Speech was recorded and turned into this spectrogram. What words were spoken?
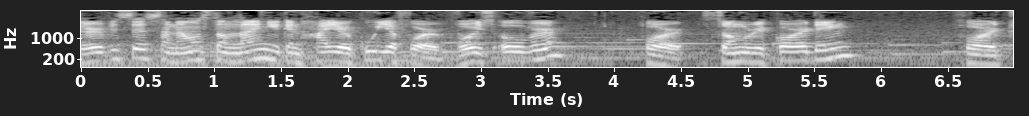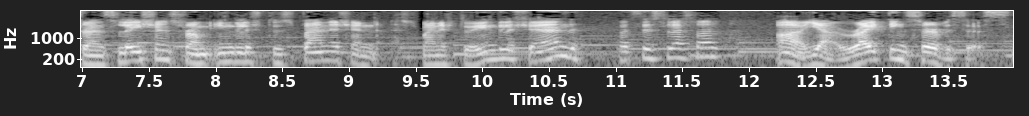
Services announced online you can hire Kuya for voiceover, for song recording, for translations from English to Spanish and Spanish to English, and what's this last one? Ah, yeah, writing services.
